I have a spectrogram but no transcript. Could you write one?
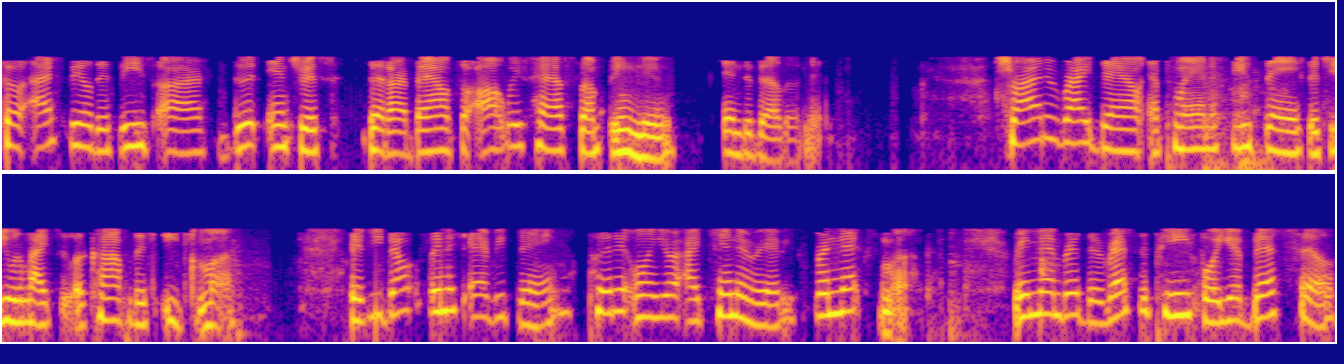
So I feel that these are good interests that are bound to always have something new in development. Try to write down and plan a few things that you would like to accomplish each month. If you don't finish everything, put it on your itinerary for next month. Remember, the recipe for your best self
